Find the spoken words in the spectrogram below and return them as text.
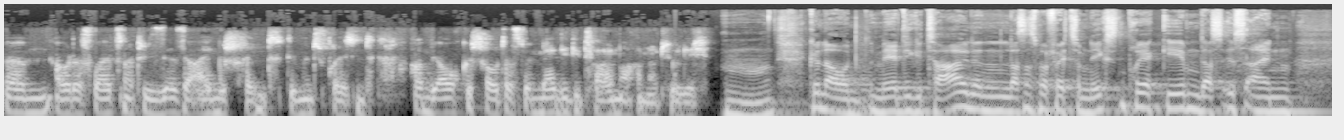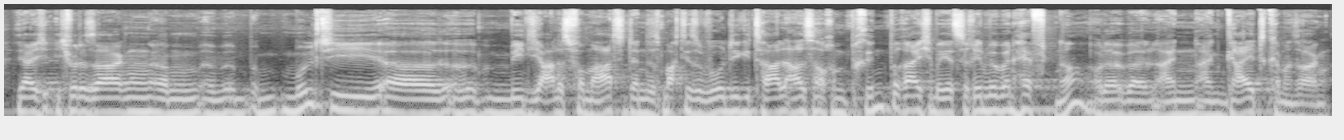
Ähm, aber das war jetzt natürlich sehr, sehr eingeschränkt eingeschränkt. Dementsprechend haben wir auch geschaut, dass wir mehr digital machen natürlich. Mhm. Genau, und mehr digital, dann lass uns mal vielleicht zum nächsten Projekt geben. Das ist ein, ja, ich, ich würde sagen, ähm, ähm multimediales Format, denn das macht ihr sowohl digital als auch im Printbereich. Aber jetzt reden wir über ein Heft, ne? Oder über einen, einen Guide, kann man sagen.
